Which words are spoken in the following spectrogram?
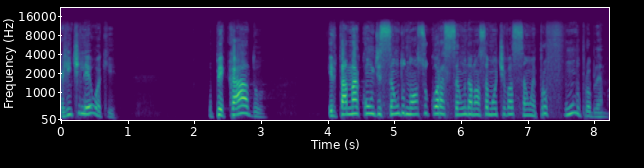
A gente leu aqui. O pecado, ele está na condição do nosso coração e da nossa motivação. É profundo o problema.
